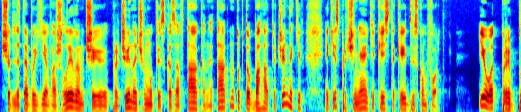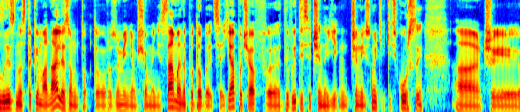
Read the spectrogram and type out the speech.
що для тебе є важливим, чи причина, чому ти сказав так, а не так. Ну, тобто багато чинників, які спричиняють якийсь такий дискомфорт. І от приблизно з таким аналізом, тобто розумінням, що мені саме не подобається, я почав е, дивитися, чи не є, чи не існують якісь курси, а, чи,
